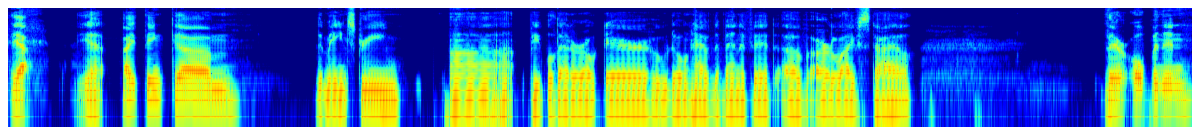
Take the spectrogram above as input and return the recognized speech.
Yeah. Yeah. I think um the mainstream uh people that are out there who don't have the benefit of our lifestyle they're opening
